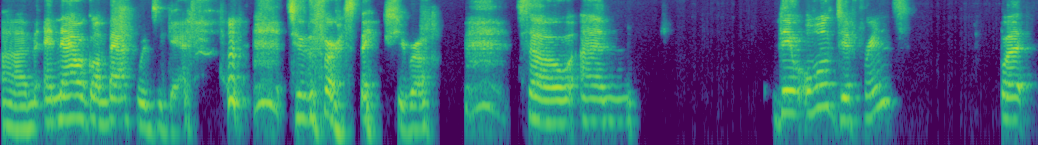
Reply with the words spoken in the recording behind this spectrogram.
Um, and now I've gone backwards again to the first thing she wrote. So um, they're all different, but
